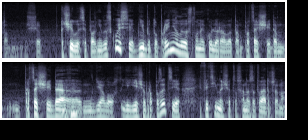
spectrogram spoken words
Там ще точилися певні дискусії, нібито прийняли основний кольор, але там про це ще йде про це ще йде е, діалог. Є, є ще пропозиції, офіційно ще це все не затверджено.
